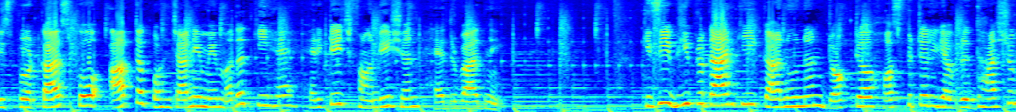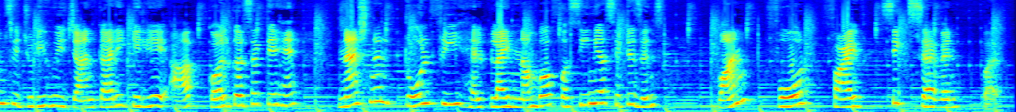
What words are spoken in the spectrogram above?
इस पॉडकास्ट को आप तक पहुँचाने में मदद की है हेरिटेज फाउंडेशन हैदराबाद ने। किसी भी प्रकार की कानूनन डॉक्टर हॉस्पिटल या वृद्धाश्रम से जुड़ी हुई जानकारी के लिए आप कॉल कर सकते हैं national toll free helpline number for senior citizen one four five six seven पर।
